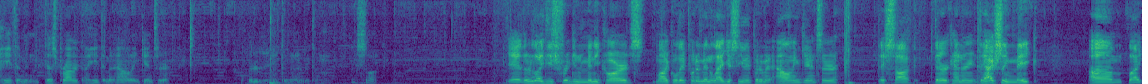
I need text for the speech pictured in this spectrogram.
I hate them in this product. I hate them in Allen and Ginter. I literally hate them in everything. They suck. Yeah, they're like these freaking mini cards, Michael. They put them in Legacy. They put them in Allen and Ginter. They suck. Derrick Henry. They actually make, um, like,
